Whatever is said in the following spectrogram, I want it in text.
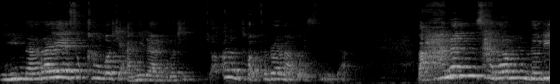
이 나라에 속한 것이 아니라는 것이 좀 더 드러나고 있습니다. 많은 사람들이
